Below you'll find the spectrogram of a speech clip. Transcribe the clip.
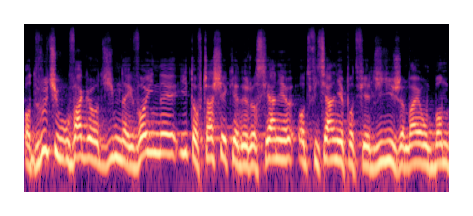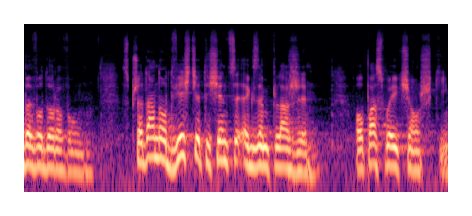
Odwrócił uwagę od zimnej wojny i to w czasie, kiedy Rosjanie oficjalnie potwierdzili, że mają bombę wodorową. Sprzedano 200 tysięcy egzemplarzy opasłej książki.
